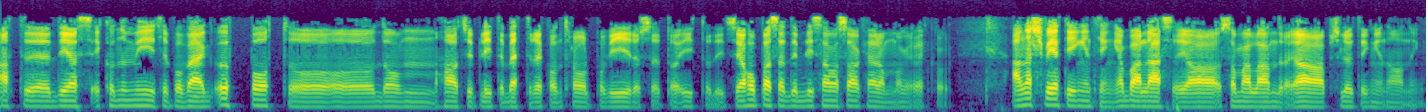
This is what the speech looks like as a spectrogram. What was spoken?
att eh, deras ekonomi är typ på väg uppåt och, de har typ lite bättre kontroll på viruset och hit och dit. Så jag hoppas att det blir samma sak här om några veckor. Annars vet jag ingenting. Jag bara läser, jag, som alla andra. Jag har absolut ingen aning.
